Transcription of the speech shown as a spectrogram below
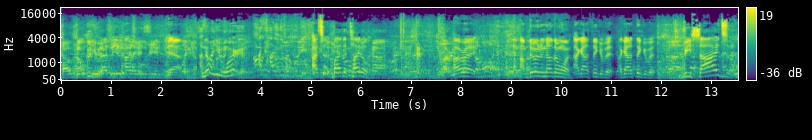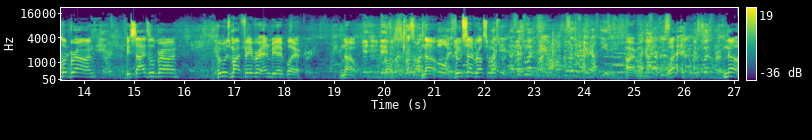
How good you had to be in high school to be in Yeah. No, you weren't. I said by the title. All right. I'm doing another one. I gotta think of it. I gotta think of it. Besides LeBron, besides LeBron, who is my favorite NBA player? No. No. Who said Russell Westbrook? All right. Well, what? No.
